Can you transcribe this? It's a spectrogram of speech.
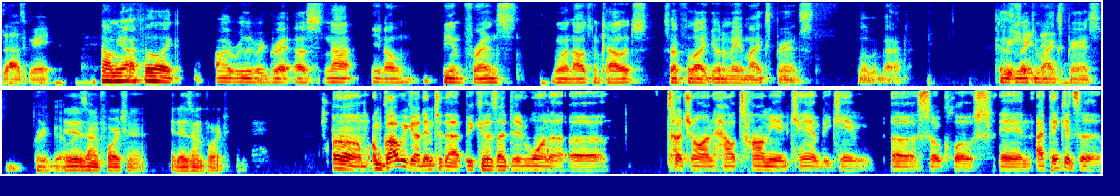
that was great. Tommy, I feel like I really regret us not, you know, being friends when I was in college. So I feel like you would have made my experience a little bit better because it's making that. my experience pretty good. It right is now. unfortunate. It is unfortunate. Um, I'm glad we got into that because I did want to uh touch on how Tommy and Cam became uh, so close, and I think it's a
